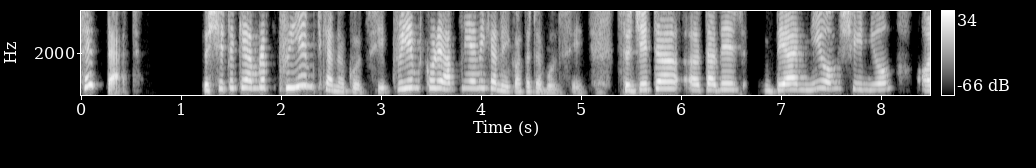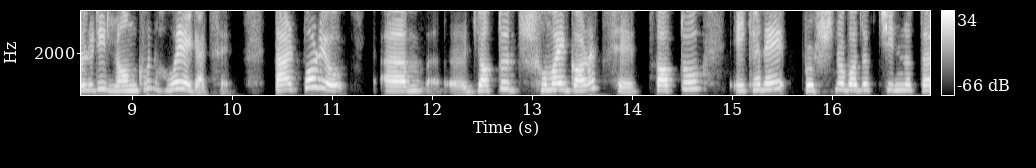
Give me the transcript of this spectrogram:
said that তো সেটাকে আমরা প্রিএম্পট কেন করছি? প্রিএম্পট করে আপনি আমি কেন এই কথাটা বলছি? সো যেটা তাদের দেয়ার নিয়ম সেই নিয়ম অলরেডি লঙ্ঘন হয়ে গেছে। তারপরেও যত সময় গড়াচ্ছে, তত এখানে প্রশ্নবোধক চিহ্নটা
